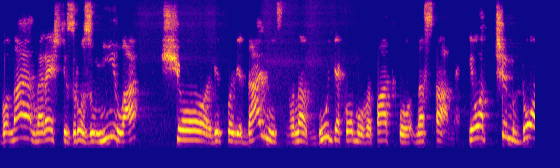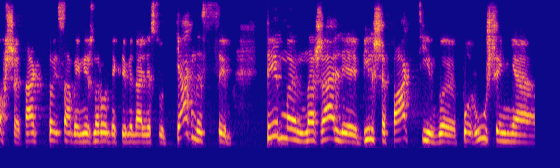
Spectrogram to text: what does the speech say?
вона нарешті зрозуміла, що відповідальність вона в будь-якому випадку настане. І от чим довше так той самий міжнародний кримінальний суд тягне з цим, тим на жаль більше фактів порушення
